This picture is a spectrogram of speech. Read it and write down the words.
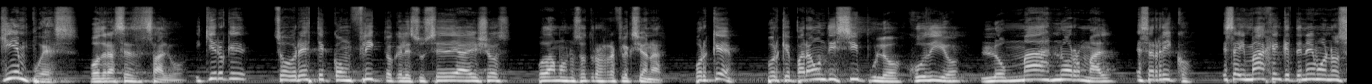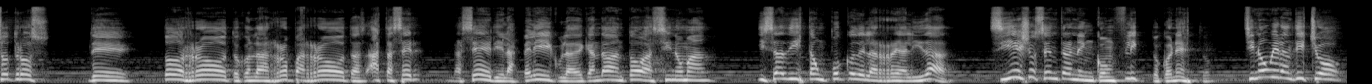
¿quién pues podrá ser salvo? Y quiero que sobre este conflicto que le sucede a ellos podamos nosotros reflexionar. ¿Por qué? Porque para un discípulo judío lo más normal es ser rico. Esa imagen que tenemos nosotros de todos rotos, con las ropas rotas, hasta hacer la serie, las películas, de que andaban todos así nomás, quizá dista un poco de la realidad. Si ellos entran en conflicto con esto, si no hubieran dicho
